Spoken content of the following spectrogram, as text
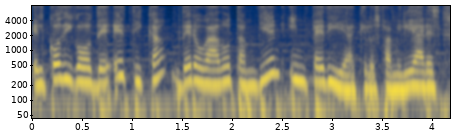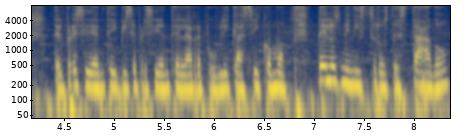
el código de ética derogado también impedía que los familiares del presidente y vicepresidente de la República, así como de los ministros de Estado,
